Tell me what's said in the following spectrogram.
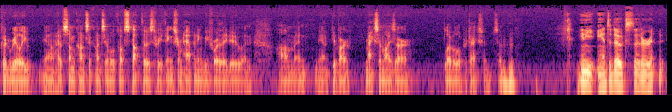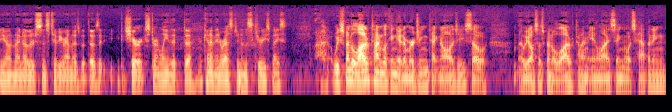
could really you know have some consequence, and we'll go stop those three things from happening before they do, and um, and you know give our maximize our level of protection. So. Mm-hmm. Any antidotes that are, you know, and I know there's sensitivity around those, but those that you could share externally that uh, are kind of interesting in the security space? We spend a lot of time looking at emerging technologies. So we also spend a lot of time analyzing what's happening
